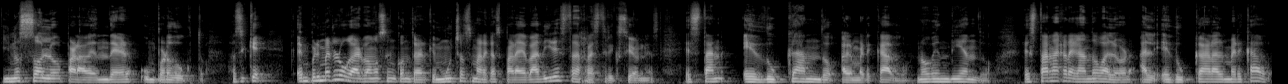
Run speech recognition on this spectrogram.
y no solo para vender un producto. Así que, en primer lugar, vamos a encontrar que muchas marcas para evadir estas restricciones están educando al mercado, no vendiendo. Están agregando valor al educar al mercado.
